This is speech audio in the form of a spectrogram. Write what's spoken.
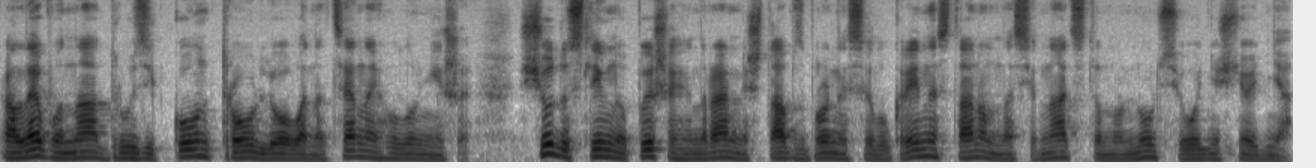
але вона, друзі, контрольована. Це найголовніше. Що дослівно пише Генеральний штаб Збройних сил України станом на 17.00 сьогоднішнього дня.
